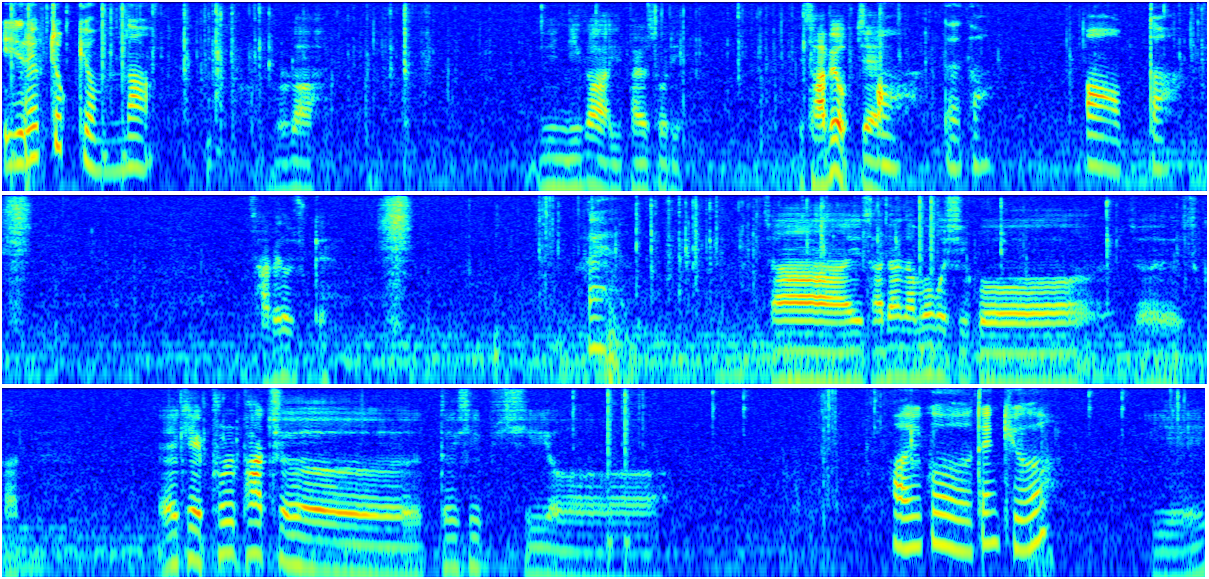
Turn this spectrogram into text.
이랩 조끼 없나? 몰라. 니, 니가 이 발소리. 이 4배 없지? 어 내다. 어 없다. 4배도 줄게. 그래. 자, 이 4배 하나 먹으시고, 저, 스카, AK 풀파츠 드십시오. 아이고 땡큐. 예, 예.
